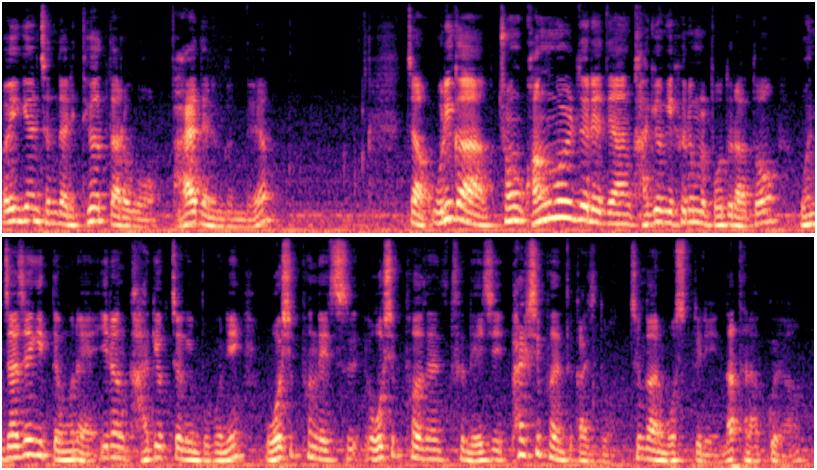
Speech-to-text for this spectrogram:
의견 전달이 되었다고 봐야 되는 건데요. 자 우리가 종 광물들에 대한 가격의 흐름을 보더라도 원자재이기 때문에 이런 가격적인 부분이 50% 50% 내지 80%까지도 증가하는 모습들이 나타났고요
